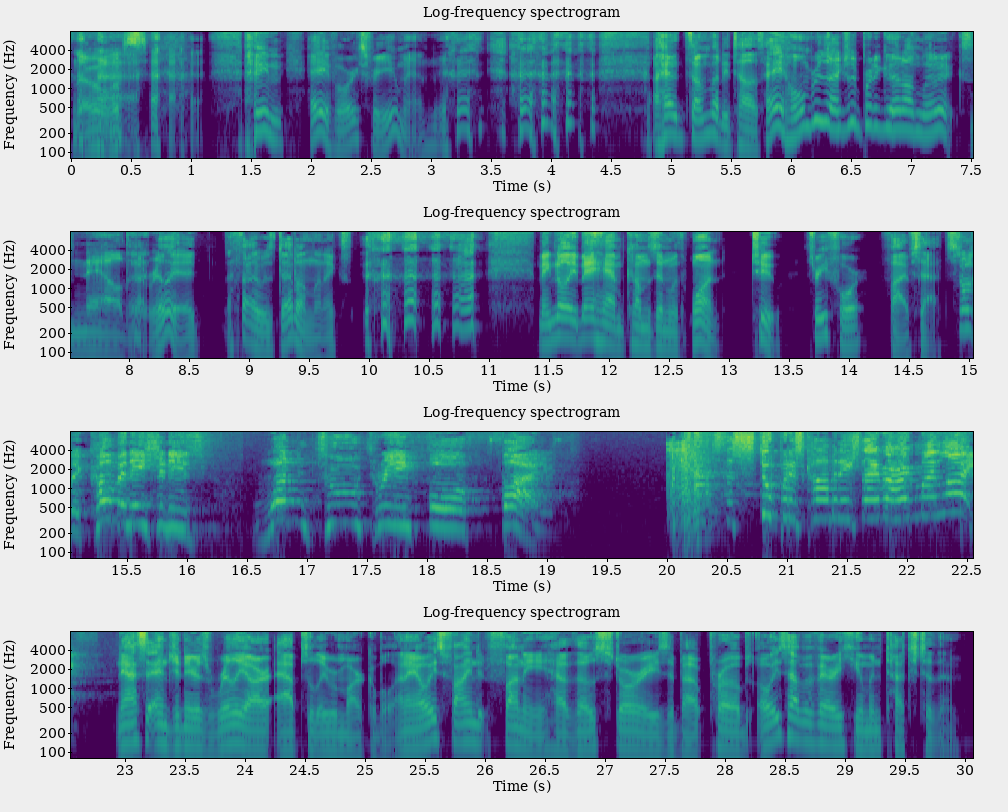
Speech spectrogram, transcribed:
no, whoops. I mean, hey, if it works for you, man. I had somebody tell us, hey, Homebrew's actually pretty good on Linux. Nailed Not it. really. I, I thought it was dead on Linux. Magnolia Mayhem comes in with one, two, three, four, five sats. So the combination is one, two, three, four, five. That's the stupidest combination I ever heard in my life. NASA engineers really are absolutely remarkable, and I always find it funny how those stories about probes always have a very human touch to them.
